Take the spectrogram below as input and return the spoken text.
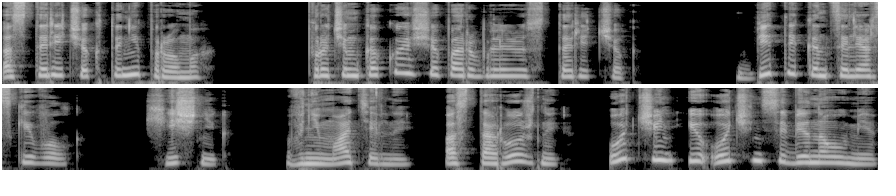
А старичок-то не промах. Впрочем, какой еще парблю старичок? Битый канцелярский волк, хищник, внимательный, осторожный, очень и очень себе на уме.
